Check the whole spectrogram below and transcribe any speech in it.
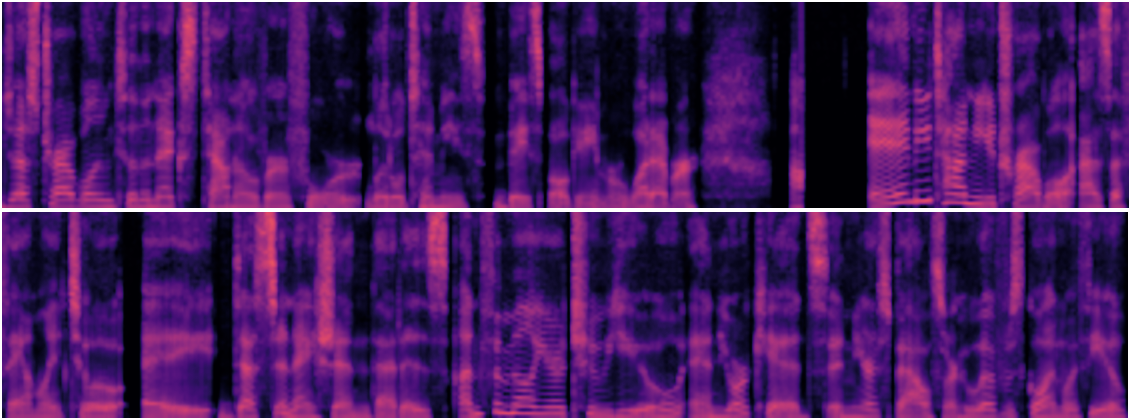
just traveling to the next town over for little Timmy's baseball game or whatever, uh, anytime you travel as a family to a destination that is unfamiliar to you and your kids and your spouse or whoever's going with you,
